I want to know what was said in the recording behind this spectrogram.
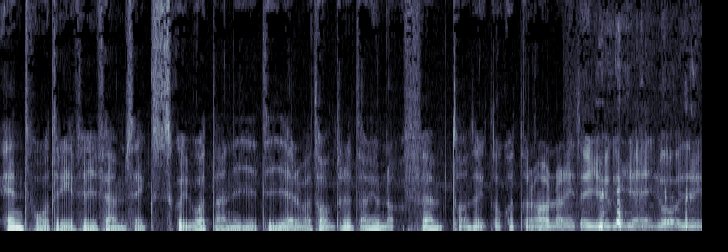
1, 2, 3, 4, 5, 6, 7, 8, 9, 10, 11, 12, 13, 14, 15, 16, 17, 18, 19, 20, 21, 22, 23.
